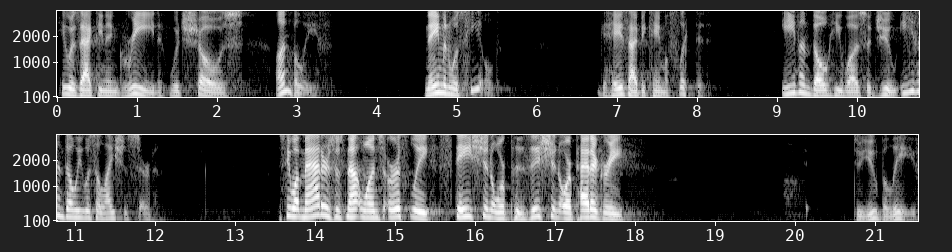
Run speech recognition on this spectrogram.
he was acting in greed, which shows unbelief. Naaman was healed. Gehazi became afflicted, even though he was a Jew, even though he was Elisha's servant. See, what matters is not one's earthly station or position or pedigree. Do you believe?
